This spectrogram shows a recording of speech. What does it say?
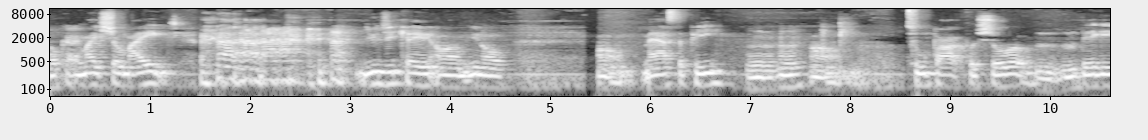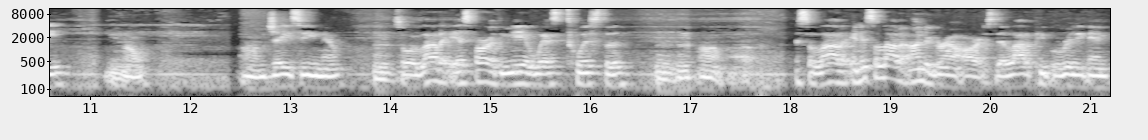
okay I might show my age. UGK, um, you know, um, Master P, mm-hmm. um, Tupac for sure, Mhm. Biggie, you know, um, Jay Z now. Mhm. So a lot of as far as Midwest Twista, Mm-hmm. um, uh, it's a lot of and it's a lot of underground artists that a lot of people really didn't,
